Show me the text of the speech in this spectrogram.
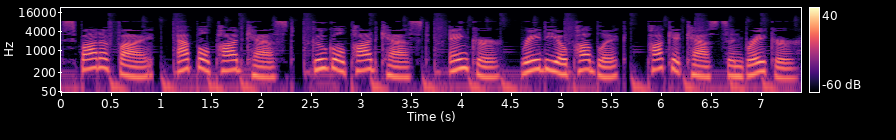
Spotify, Apple Podcast, Google Podcast, Anchor, Radio Public, Pocket Casts and Breaker.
